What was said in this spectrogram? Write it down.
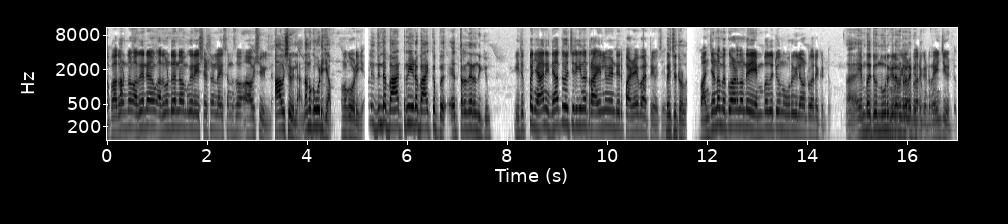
അപ്പൊ അതുകൊണ്ട് അത് തന്നെ അതുകൊണ്ട് തന്നെ നമുക്ക് രജിസ്ട്രേഷനോ ലൈസൻസോ ആവശ്യമില്ല. ആവശ്യമില്ല. നമുക്ക് ഓടിക്കാം. നമുക്ക് ഓടിക്കാം. ഇതിന്റെ ബാറ്ററിയുടെ ബാക്കപ്പ് എത്ര നേരം നിൽക്കും? ഇതിപ്പോ ഞാൻ ഇതിനകത്ത് വെച്ചിരിക്കുന്ന ട്രയലിന് വേണ്ടി ഒരു പഴയ ബാറ്ററി വെച്ച്. വെച്ചിട്ടുള്ള. അഞ്ചെണ്ണം വെക്കുവാണെന്നുണ്ടെങ്കിൽ എൺപത് ടു നൂറ് കിലോമീറ്റർ വരെ കിട്ടും. എൺപത് ടു നൂറ് കിലോമീറ്റർ വരെ കിട്ടും. റേഞ്ച് കിട്ടും.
